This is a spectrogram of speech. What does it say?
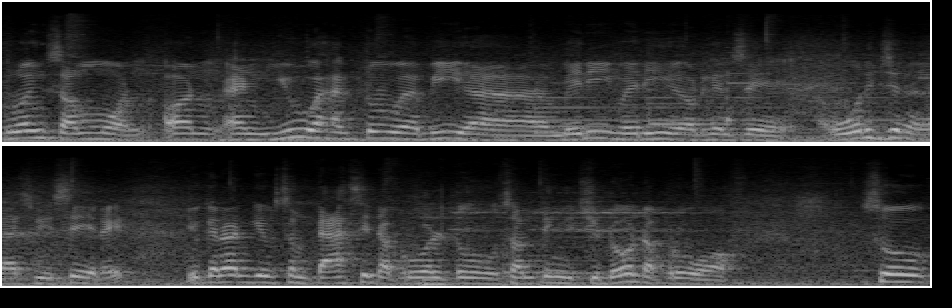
growing someone on and you have to uh, be uh, very very or can say original as we say right? You cannot give some tacit approval to something which you don't approve of. So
